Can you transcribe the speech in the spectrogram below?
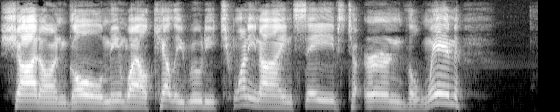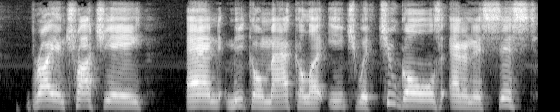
shot on goal. Meanwhile, Kelly Hrudey, 29 saves to earn the win. Brian Trottier, and Mikko Makela, each with two goals and an assist.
